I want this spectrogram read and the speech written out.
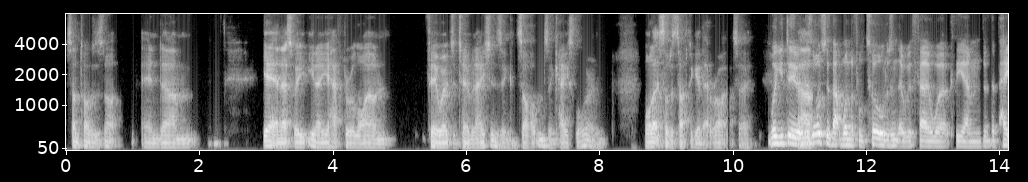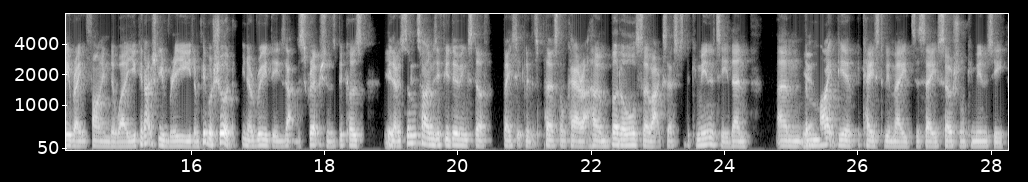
Sometimes it's not, and um, yeah, and that's where you know you have to rely on fair work determinations and consultants and case law and all that sort of stuff to get that right. So well, you do. Um, There's also that wonderful tool, isn't there, with Fair Work, the um the, the, pay rate finder, where you can actually read, and people should, you know, read the exact descriptions because you know sometimes if you're doing stuff basically that's personal care at home, but also access to the community, then um there yeah. might be a case to be made to say social and community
